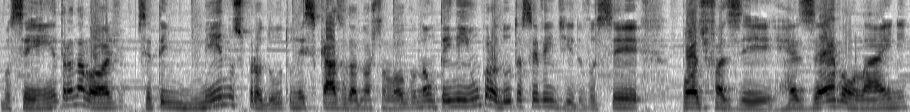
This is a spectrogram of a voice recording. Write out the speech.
Você entra na loja, você tem menos produto, nesse caso da Nostrum Logo, não tem nenhum produto a ser vendido. Você pode fazer reserva online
